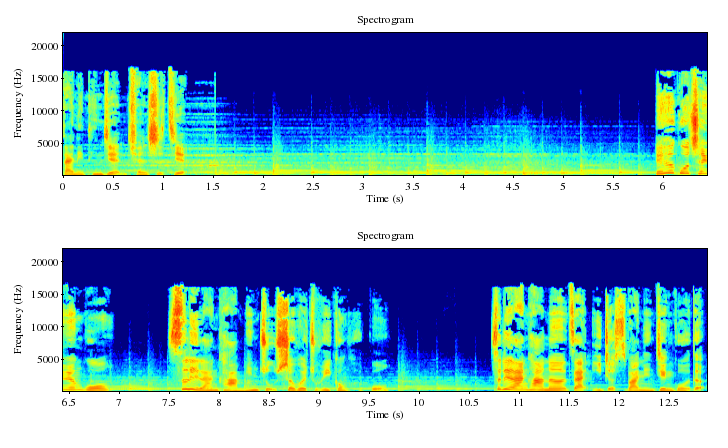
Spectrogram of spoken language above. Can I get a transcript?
带你听见全世界。联合国成员国斯里兰卡民主社会主义共和国。斯里兰卡呢，在一九四八年建国的。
